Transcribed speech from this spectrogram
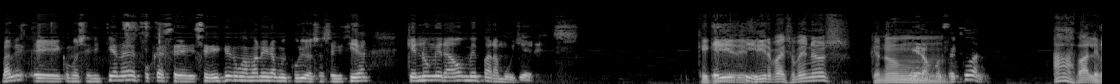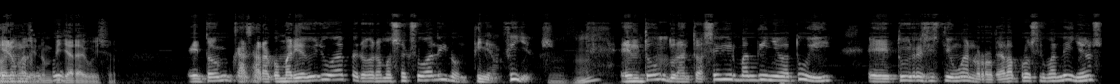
vale? Eh, como se dicía na época, se, se dicía de unha maneira moi curiosa, se dicía que non era home para mulleres. Que quería dicir, dicir, máis ou menos, que non... Era homosexual. Ah, vale, vale, vale, non pillara eu iso. Entón, casara con María de Ullúa, pero era homosexual e non tiñan fillos. Uh -huh. Entón, durante o asedio irmandiño a Tui, eh, Tui resistiu un ano rodeada polos irmandiños,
